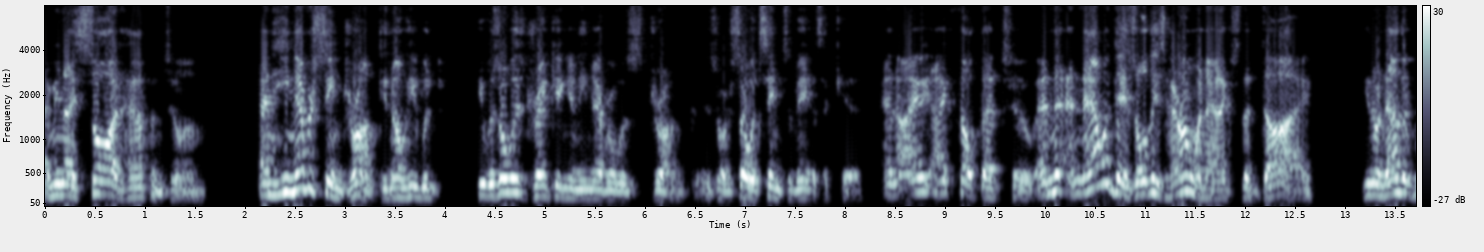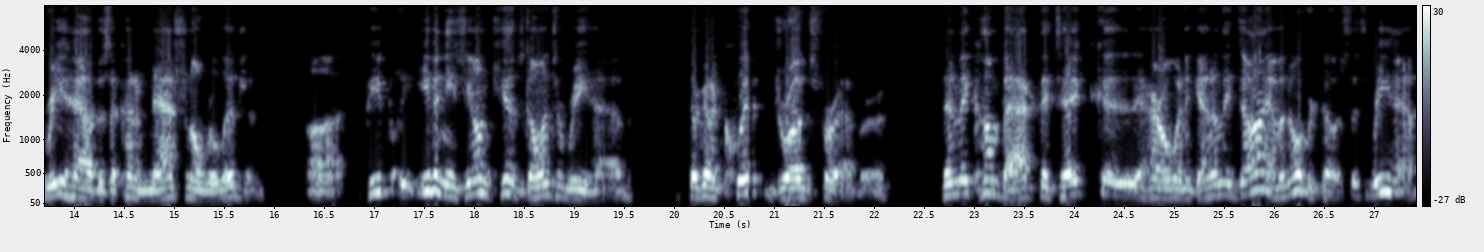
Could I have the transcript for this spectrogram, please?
I mean, I saw it happen to him, and he never seemed drunk. You know, he would he was always drinking, and he never was drunk, or so it seemed to me as a kid. And I, I felt that too. And and nowadays, all these heroin addicts that die, you know, now that rehab is a kind of national religion, uh, people, even these young kids go into rehab. They're going to quit drugs forever. Then they come back, they take uh, heroin again, and they die of an overdose. This rehab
